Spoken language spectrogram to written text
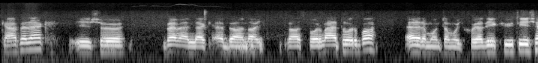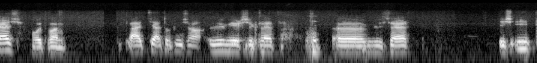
kábelek, és bemennek ebbe a nagy transformátorba. Erre mondtam, hogy folyadékhűtéses, ott van, látjátok is a hőmérséklet műszer, és itt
